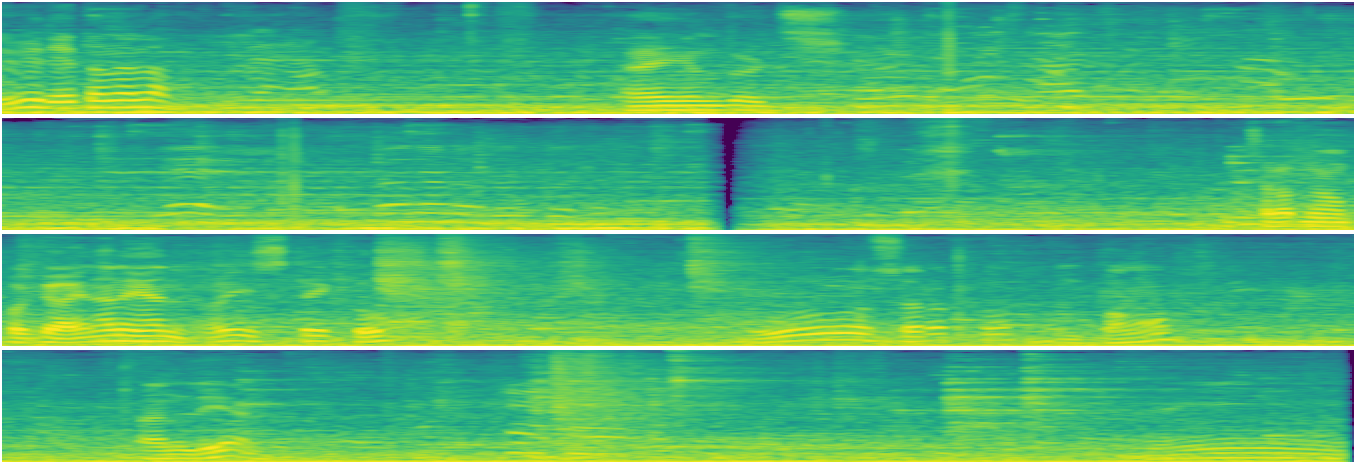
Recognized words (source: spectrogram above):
Dito, dito na lang. Ayan yung birds. Sarap ng pagkain. Ano yan? Ay, steak ko. Oo, sarap ko. Ang pango. Anli yan. Ayun.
